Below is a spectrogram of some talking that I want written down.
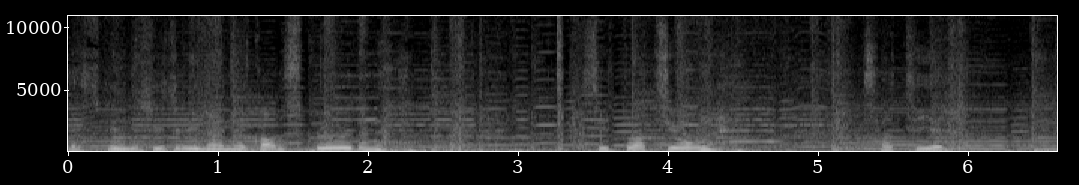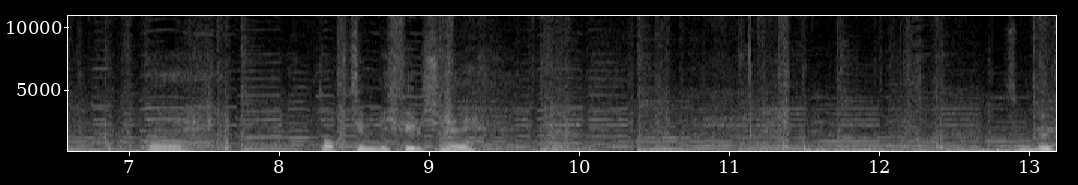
Jetzt bin ich wieder in einer ganz blöden Situation. Hat hier äh, doch ziemlich viel Schnee. Zum Glück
